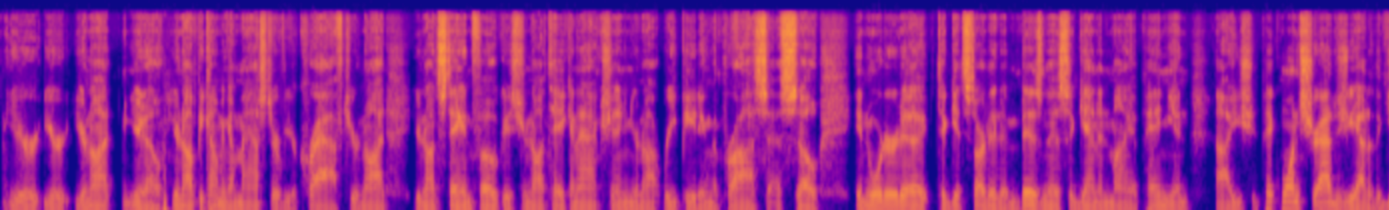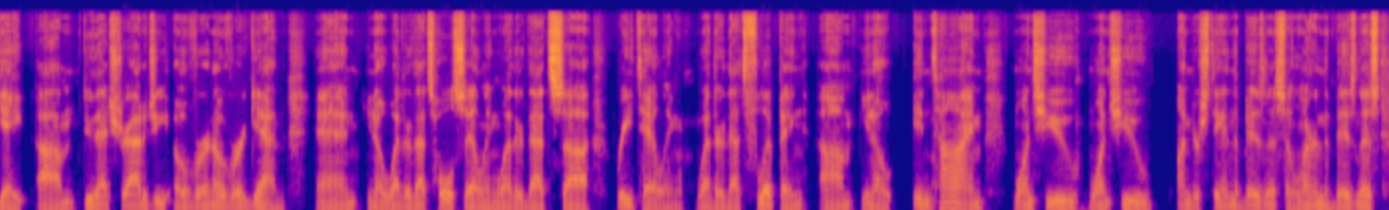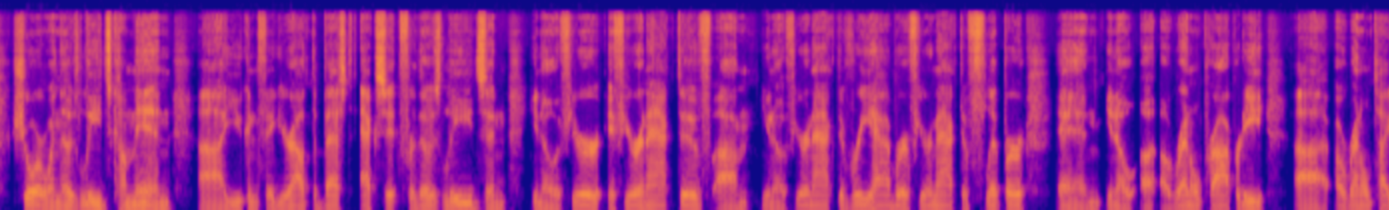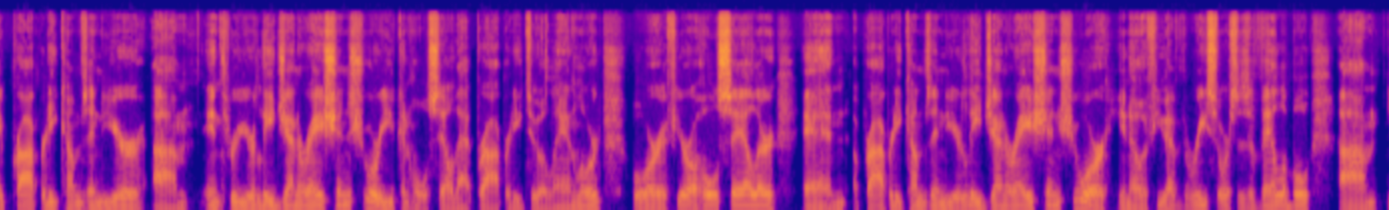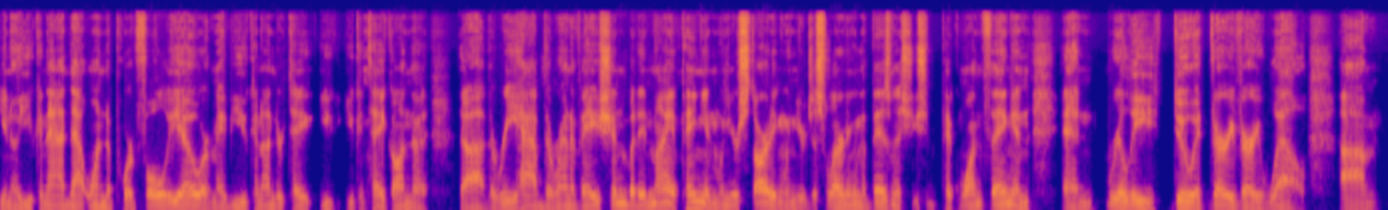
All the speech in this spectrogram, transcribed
you're you're you're not you know you're not becoming a master of your craft. You're not you're not staying focused. You're not taking action. You're not repeating the process. So in order to to get started in business again in my opinion uh, you should pick one strategy out of the gate. Um, do that strategy over and over again. And you know whether that's wholesaling whether that's uh, retailing whether that's flipping um, you know in time once you once you understand the business and learn the business. Sure, when those leads come in, uh, you can figure out the best exit for those leads. And you know, if you're if you're an active, um, you know, if you're an active rehabber, if you're an active flipper, and you know, a, a rental property, uh, a rental type property comes into your um, in through your lead generation, sure, you can wholesale that property to a landlord. Or if you're a wholesaler and a property comes into your lead generation, sure, you know, if you have the resources available, um, you know you can add that one to portfolio or maybe you can undertake you, you can take on the uh, the rehab the renovation. But in my opinion when you're starting when you're just learning the business you should pick one thing and and really do it very very well. Um,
